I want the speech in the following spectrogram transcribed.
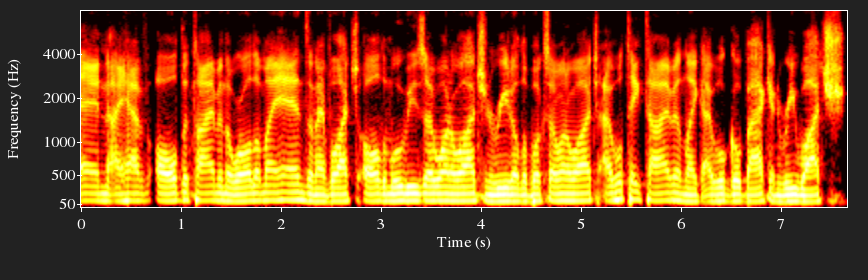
and I have all the time in the world on my hands and I've watched all the movies I want to watch and read all the books I want to watch, I will take time and like I will go back and rewatch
